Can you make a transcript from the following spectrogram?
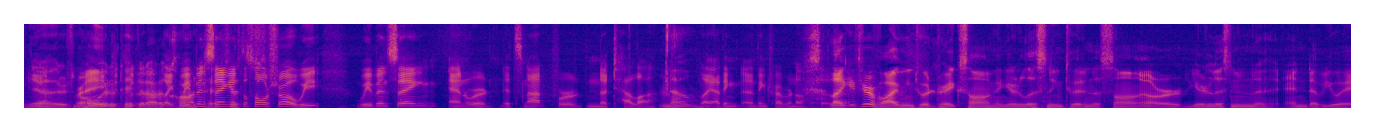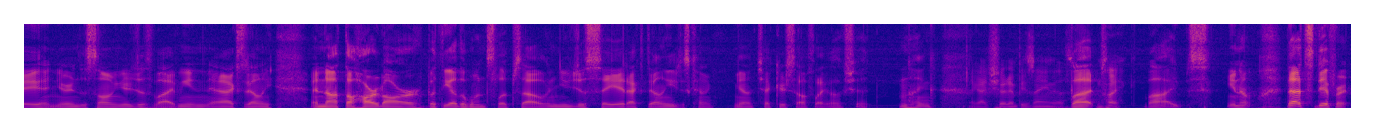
Yeah, Yeah. there's no Right? way to take it out of like context. we've been saying it this whole show. We we've been saying N word. It's not for Nutella. No. Like I think I think Trevor Noah. said Like that. if you're vibing to a Drake song and you're listening to it in the song, or you're listening to NWA and you're in the song, and you're just vibing and accidentally, and not the hard R, but the other one slips out, and you just say it accidentally. You just kind of you know check yourself like, oh shit, like like I shouldn't be saying this. But- like vibes, you know, that's different.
